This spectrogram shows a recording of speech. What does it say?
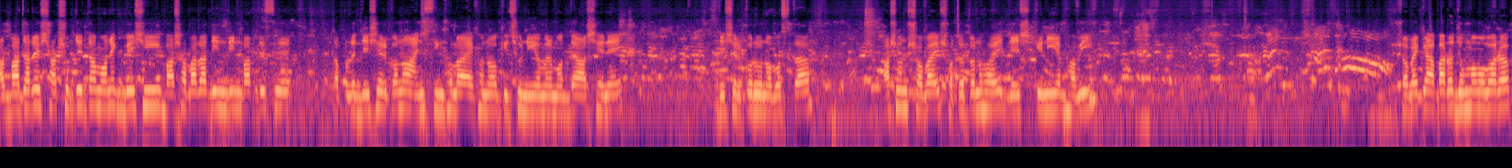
আর বাজারে শাকসবজির দাম অনেক বেশি, বাসা ভাড়া দিন দিন বাড়তেছে। তারপরে দেশের কোনো আইন শৃঙ্খলা এখনও কিছু নিয়মের মধ্যে আসেনি দেশের করুণ অবস্থা। আসুন সবাই সচেতন হয় দেশকে নিয়ে ভাবি। সবাইকে আবারও জুম্মা মোবারক।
